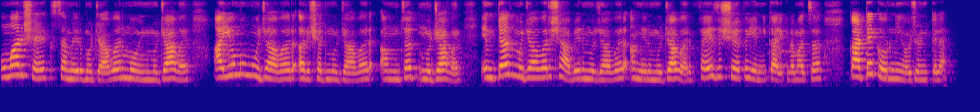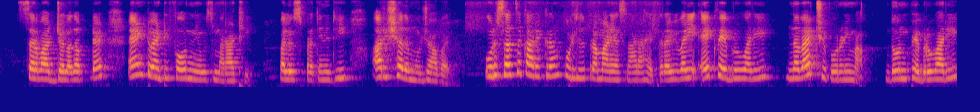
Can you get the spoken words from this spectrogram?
उमर शेख समीर मुजावर मोईन मुजावर आयुम मुजावर अरशद मुजावर अमजद मुजावर इम्तियाज मुजावर शाबीर मुजावर अमीर मुजावर फैज शेख यांनी कार्यक्रमाचं काटेकोर नियोजन केलं. सर्वात जलद update N twenty four news Marathi. Palus प्रतिनिधी अर्षद मुजावर. उर्साचे कार्यक्रम पुढील प्रमाणे असणार आहेत. रविवारी एक फेब्रुवारी नव्याची पौर्णिमा दोन फेब्रुवारी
